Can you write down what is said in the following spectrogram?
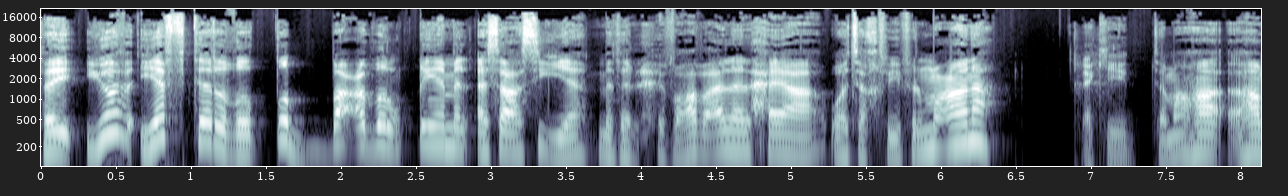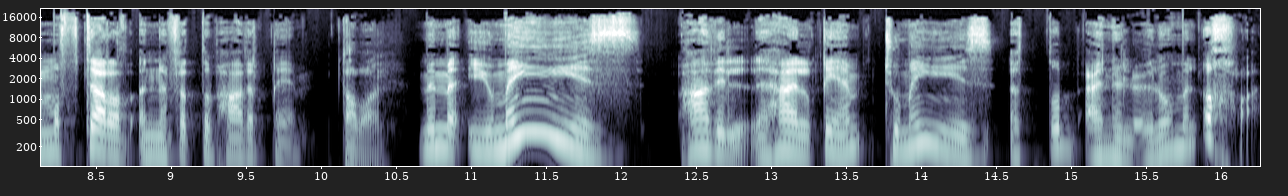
فيفترض الطب بعض القيم الأساسية مثل الحفاظ على الحياة وتخفيف المعاناة. أكيد. تمام. ها, مفترض أن في الطب هذه القيم. طبعا. مما يميز هذه هاي القيم تميز الطب عن العلوم الأخرى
